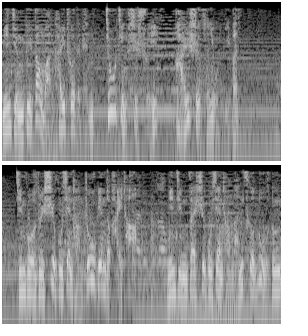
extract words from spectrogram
民警对当晚开车的人究竟是谁，还是存有疑问。经过对事故现场周边的排查，民警在事故现场南侧路东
